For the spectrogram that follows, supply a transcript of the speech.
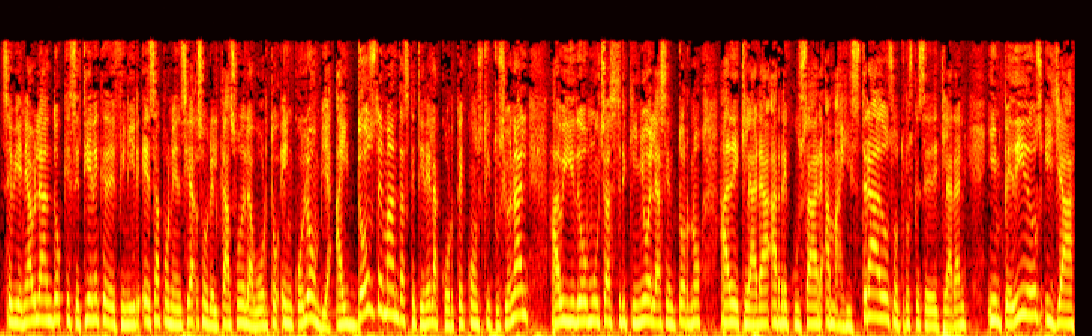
se viene hablando que se tiene que definir esa ponencia sobre el caso del aborto en Colombia. Hay dos demandas que tiene la Corte Constitucional. Ha habido muchas triquiñuelas en torno a declarar, a recusar a magistrados, otros que se declaran impedidos y ya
